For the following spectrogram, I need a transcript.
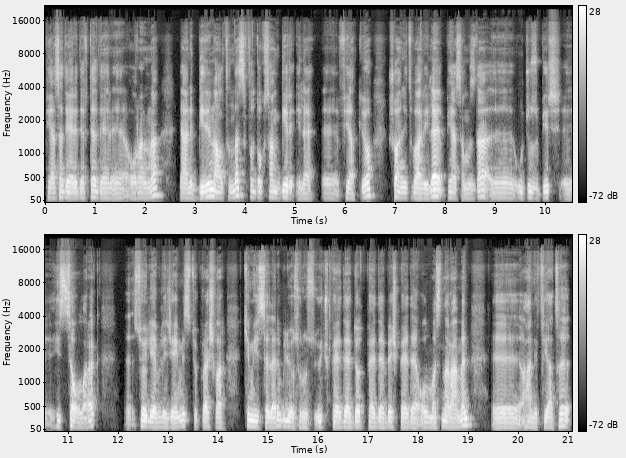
piyasa değeri defter değeri oranına yani birin altında 0.91 ile e, fiyatlıyor. Şu an itibariyle piyasamızda e, ucuz bir e, hisse olarak e, söyleyebileceğimiz tüpraş var. Kimi hisseleri biliyorsunuz 3PD, 4PD, 5PD olmasına rağmen e, hani fiyatı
